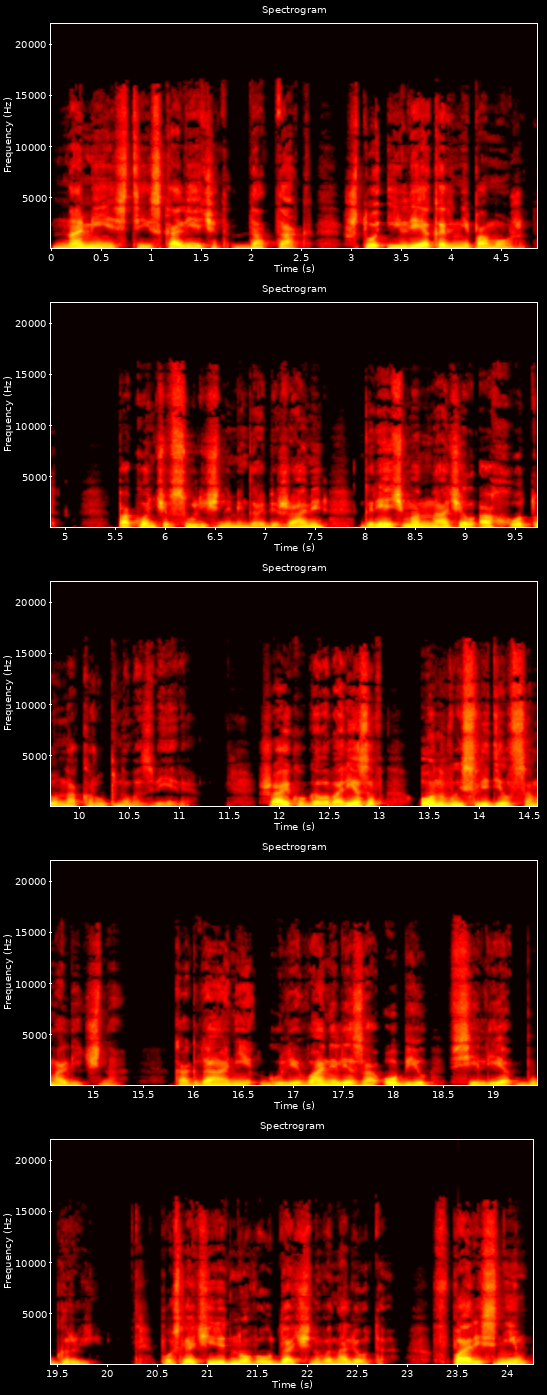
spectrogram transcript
На месте искалечит, да так, что и лекарь не поможет. Покончив с уличными грабежами, Гречман начал охоту на крупного зверя. Шайку головорезов он выследил самолично, когда они гулеванили за обью в селе Бугры. После очередного удачного налета в паре с ним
